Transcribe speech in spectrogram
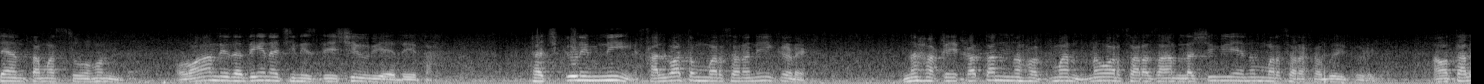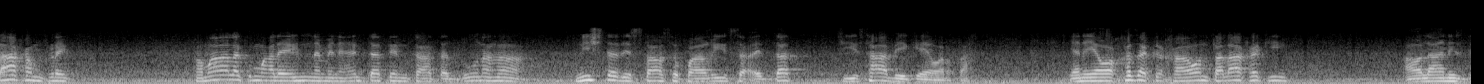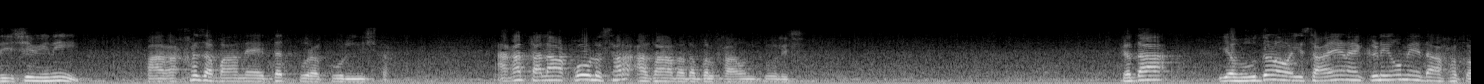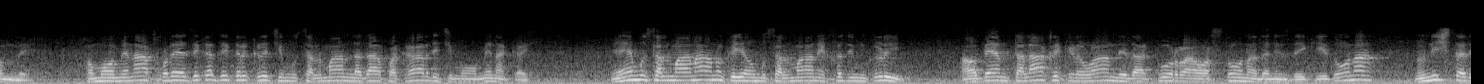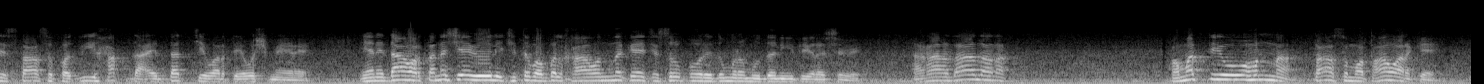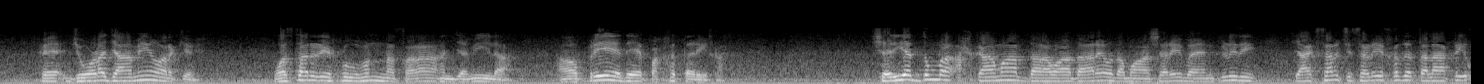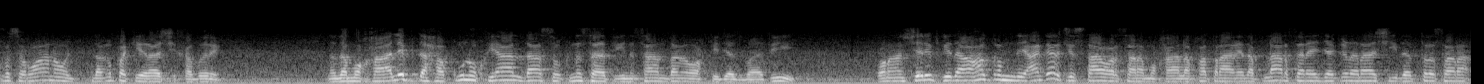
ان تمسوهن وړاندې د دینه چې نږدې شوی وي دیتا ټچ کړم نی خلوت مر سره نه کړي نه حقیقتا نه حتما نه ور سره ځان لشوی نه مر سره خبرې کړي او طلاق هم کړي فمالکم علیهن من عدت تعتدونها نشته د استاسو پاغي سعدت چې حساب یې کوي ورته یعنی یو خزه که خاون طلاق کی او لا نږدې شوی نه هغه خزه باندې عدت پوره کول نشته هغه طلاق کول سره آزاد ده بل خاون کول شي کدا يهودان او عیسایان کړي او مې دا حکم دی خو مؤمنات خدای ذکر ذکر کړ چې مسلمان لدا پکار دي چې مؤمنه کوي اے مسلمانانو کې یو مسلمان خدمت کړی او بهم طلاق کړي وان دي دا کور راوستونه د نږدې کېدونه نو نشته د ستاسو په دوی حق د عدت چې ورته وشمیره یعنی دا ورته نشي ویلي چې ته بل خاوند نه کې چې سو پورې دومره مودنی تیر شوی هغه دا دا, دا فمتی وهن تاسو متع ورکه په جوړه جامې ورکه وسرحوهن سراحا جمیلا او پرې دې په خطرېخه شریعت دومره احکامات د روادارۍ او د معاشرې بیان کړي دي چې اکثر چې سړی خزه طلاقي خسروان او دغه پکې راشي خبره نو د مخالف د حقونو خیال دا څوک نه ساتي انسان دغه وخت کې جذباتي قران شریف کې دا حکم دی اگر چې ستا ور سره مخالفت راغی د پلار سره جګړه راشي د تر سره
